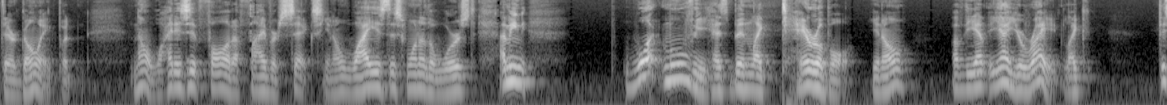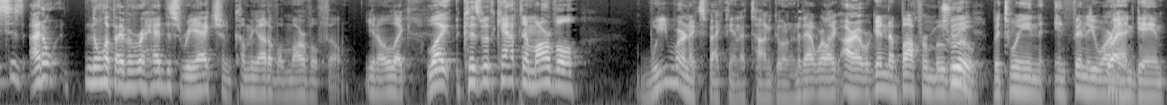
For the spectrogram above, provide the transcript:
they're going. But no, why does it fall at a five or six? You know, why is this one of the worst? I mean, what movie has been like terrible? You know, of the yeah, you're right. Like this is I don't know if I've ever had this reaction coming out of a Marvel film. You know, like Like, because with Captain Marvel, we weren't expecting a ton going into that. We're like, all right, we're getting a buffer movie True. between Infinity War Right. and Endgame.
